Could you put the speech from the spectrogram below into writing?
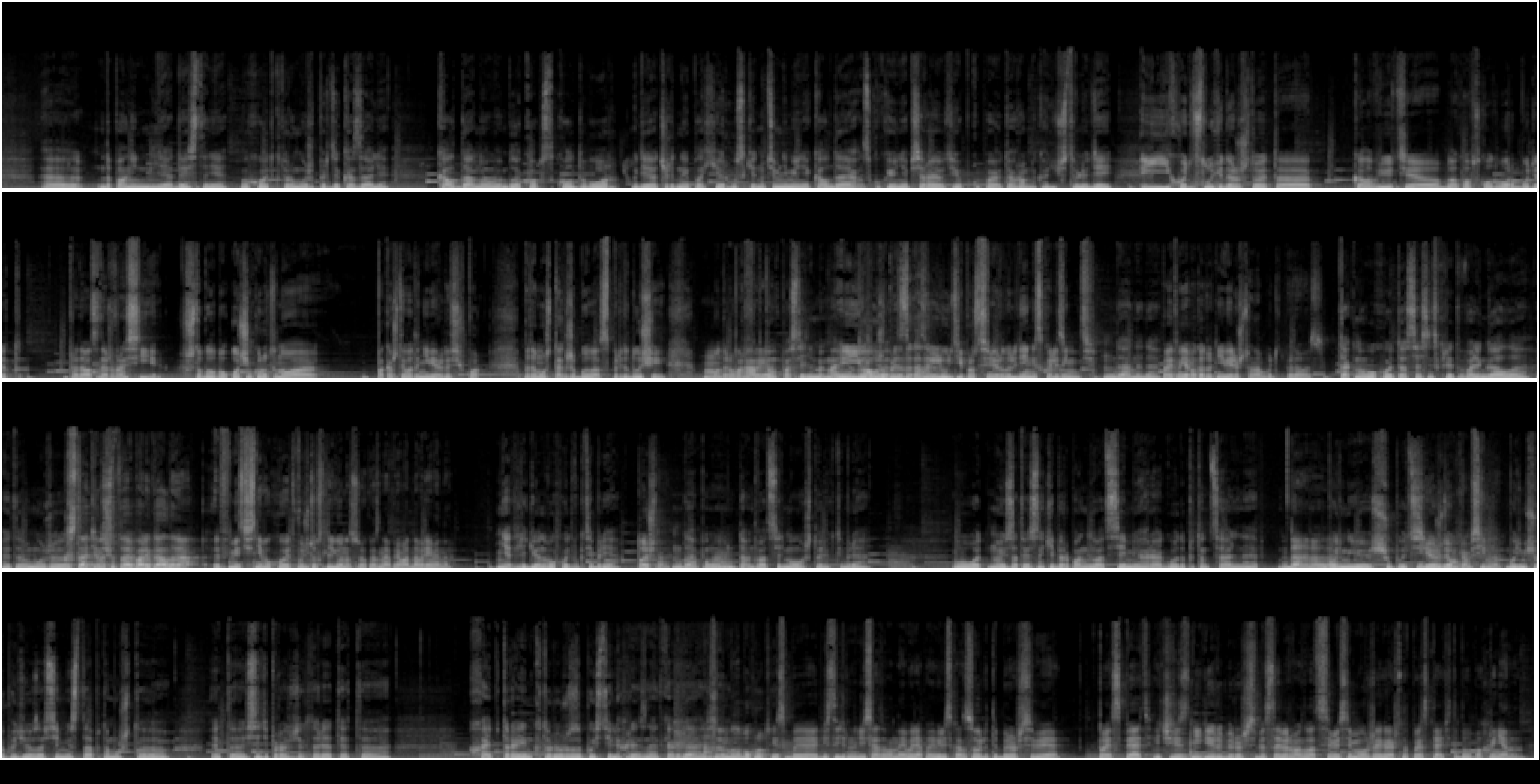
э, дополнение для Destiny выходит, которое мы уже предзаказали. Колда новая Black Ops Cold War, где очередные плохие русские. Но тем не менее, колда, сколько ее не обсирают, ее покупают огромное количество людей. И ходят слухи даже, что это Call of Duty Black Ops Cold War будет продаваться даже в России. Что было бы очень круто, но пока что я в это не верю до сих пор. Потому что так же было с предыдущей Modern Warfare. А потом в последний момент... Ее уже предзаказали люди, и просто все вернули деньги и сказали, извините. Да, да, да. Поэтому я пока тут не верю, что она будет продаваться. Так, ну выходит Assassin's Creed Valhalla, это уже... Кстати, насчет Вальгала, вместе с ней выходит Watch Dogs Legion, насколько я знаю, прямо одновременно. Нет, Легион выходит в октябре. Точно? Да, по-моему, 27 что ли, октября. Вот. Ну и, соответственно, Киберпанк 27, игра года потенциальная. Да, да, да. Будем ее щупать. Ее ждем прям сильно. Будем щупать ее за все места, потому что это CD Projekt Red, это Train, который уже запустили, хрен знает когда. Особенно было бы круто, если бы действительно 10 ноября появились консоли, ты берешь себе PS5 и через неделю берешь себе Cyberpunk 2077 и уже играешь на PS5. Это было бы охрененно.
